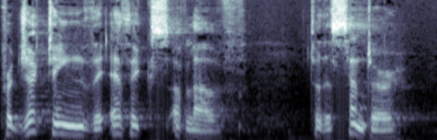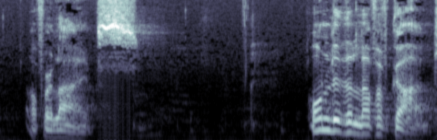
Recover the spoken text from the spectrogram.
projecting the ethics of love to the center of our lives. Only the love of God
